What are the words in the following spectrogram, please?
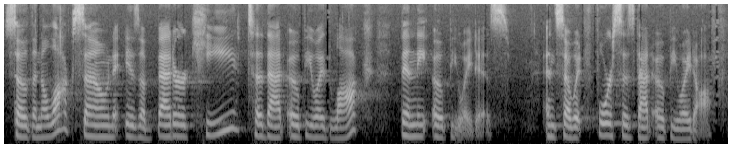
So the naloxone is a better key to that opioid lock than the opioid is. And so it forces that opioid off.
